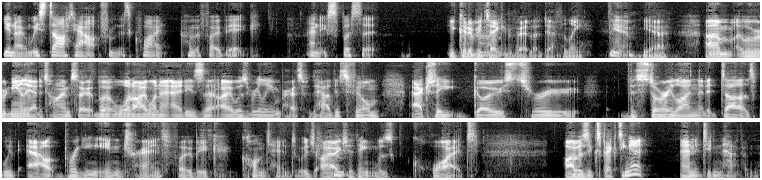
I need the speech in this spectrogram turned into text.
you know, we start out from this quite homophobic and explicit. It could have been taken further, definitely. Yeah. Yeah. Um, we're nearly out of time. So, but what I want to add is that I was really impressed with how this film actually goes through the storyline that it does without bringing in transphobic content, which I actually think was quite. I was expecting it, and it didn't happen.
